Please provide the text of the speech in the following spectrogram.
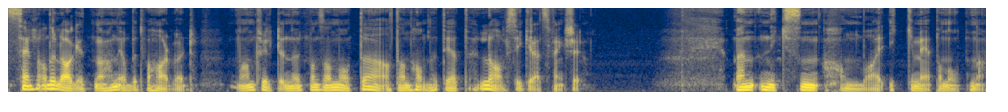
selv hadde laget når han jobbet ved Harvard, han fylte den ut på en sånn måte at han havnet i et lavsikkerhetsfengsel. Men Nixon han var ikke med på notene.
